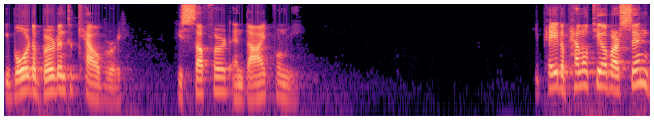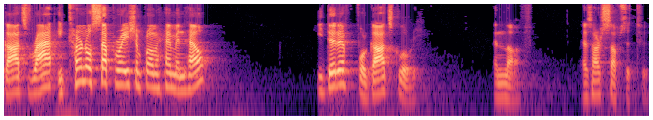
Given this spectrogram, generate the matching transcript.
He bore the burden to Calvary. He suffered and died for me. He paid the penalty of our sin, God's wrath, eternal separation from him in hell. He did it for God's glory and love as our substitute.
